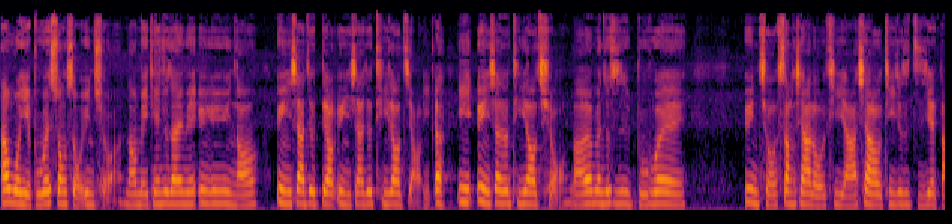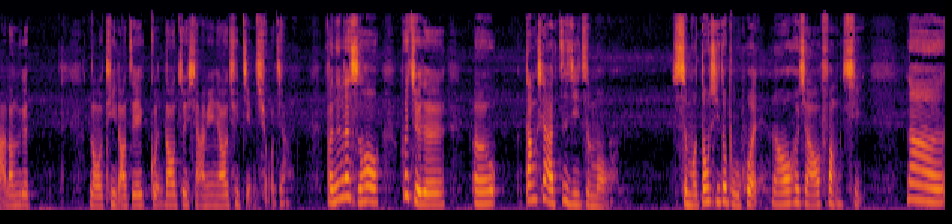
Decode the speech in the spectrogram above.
啊我也不会双手运球啊，然后每天就在那边运运运，然后运一下就掉，运一下就踢到脚，呃一运一下就踢到球，然后要不然就是不会运球上下楼梯啊，下楼梯就是直接打到那个。楼梯，然后直接滚到最下面，然后去捡球，这样。反正那时候会觉得，呃，当下自己怎么什么东西都不会，然后会想要放弃。那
